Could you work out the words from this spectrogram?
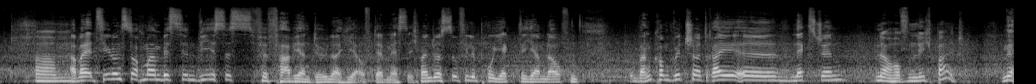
Aber erzähl uns doch mal ein bisschen, wie ist es für Fabian Döhler hier auf der Messe? Ich meine, du hast so viele Projekte hier am Laufen. Wann kommt Witcher 3 äh, Next Gen? Na, hoffentlich bald.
